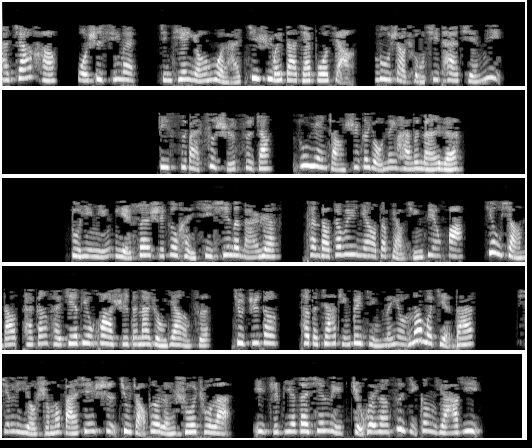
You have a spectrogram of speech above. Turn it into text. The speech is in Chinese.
大家好，我是西妹，今天由我来继续为大家播讲《陆少宠妻太甜蜜》第四百四十四章。陆院长是个有内涵的男人，陆一鸣也算是个很细心的男人。看到他微妙的表情变化，又想到他刚才接电话时的那种样子，就知道他的家庭背景没有那么简单。心里有什么烦心事，就找个人说出来。一直憋在心里，只会让自己更压抑。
